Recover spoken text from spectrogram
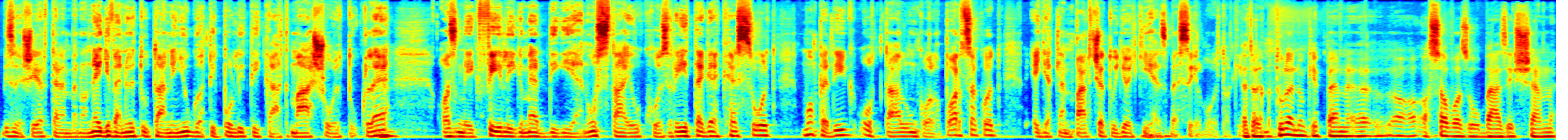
bizonyos értelemben a 45 utáni nyugati politikát másoltuk le, mm. az még félig meddig ilyen osztályokhoz, rétegekhez szólt, ma pedig ott állunk, ahol a parcakod, egyetlen párt se tudja, hogy kihez beszél voltak. Tehát tulajdonképpen a, a szavazóbázis sem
